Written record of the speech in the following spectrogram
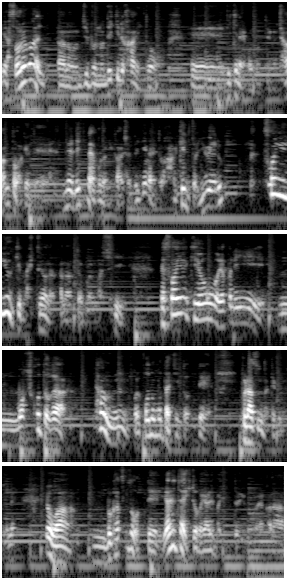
いやそれはあの自分のできる範囲と、えー、できないことっていうのをちゃんと分けてで、できないことに関してはできないとはっきりと言える、そういう勇気も必要なのかなと思いますし、でそういう勇気をやっぱり、うん、持つことが多分これ子どもたちにとってプラスになってくるんですよね。要は、うん、部活動ってやりたい人がやればいいというものだから、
